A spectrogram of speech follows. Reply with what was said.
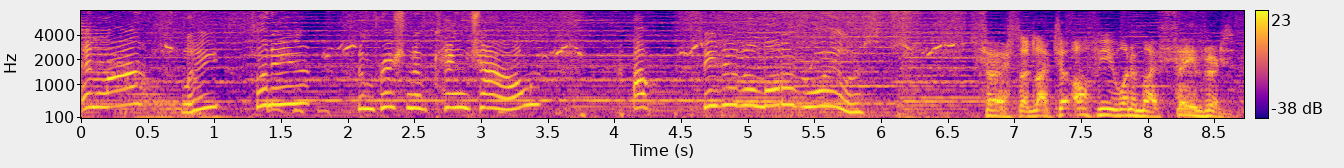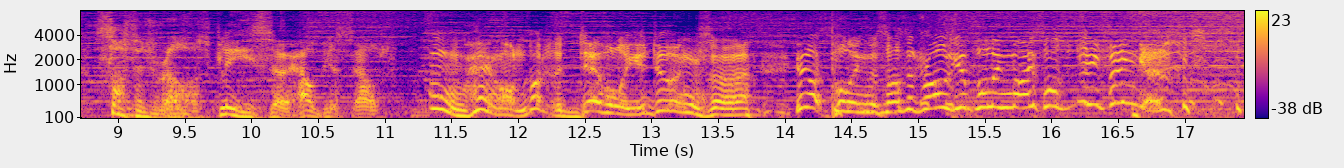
And lastly, Flynny's impression of King Charles upset a lot of royalists. First, I'd like to offer you one of my favorite sausage rolls. Please, sir, help yourself. Hmm, hang on, what the devil are you doing, sir? You're not pulling the sausage rolls, you're pulling my sausagey fingers!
